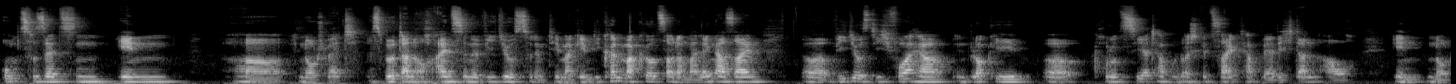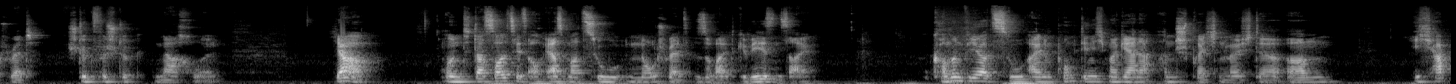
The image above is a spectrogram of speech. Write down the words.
umzusetzen in äh, Node-RED. Es wird dann auch einzelne Videos zu dem Thema geben. Die können mal kürzer oder mal länger sein äh, Videos, die ich vorher in Blockly äh, produziert habe und euch gezeigt habe, werde ich dann auch in Node-RED Stück für Stück nachholen. Ja, und das soll es jetzt auch erstmal zu Node-RED soweit gewesen sein. Kommen wir zu einem Punkt, den ich mal gerne ansprechen möchte. Ähm, ich habe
